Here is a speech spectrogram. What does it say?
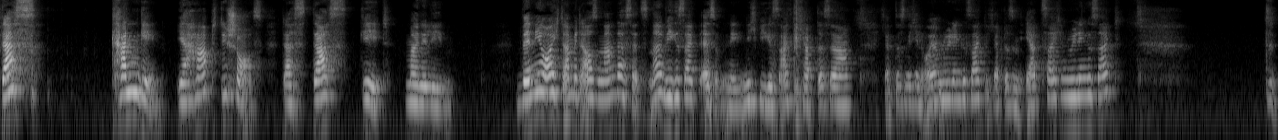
Das kann gehen. Ihr habt die Chance, dass das geht, meine Lieben. Wenn ihr euch damit auseinandersetzt, ne? wie gesagt, also nee, nicht wie gesagt, ich habe das ja, ich habe das nicht in eurem Reading gesagt, ich habe das im Erdzeichen-Reading gesagt. D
